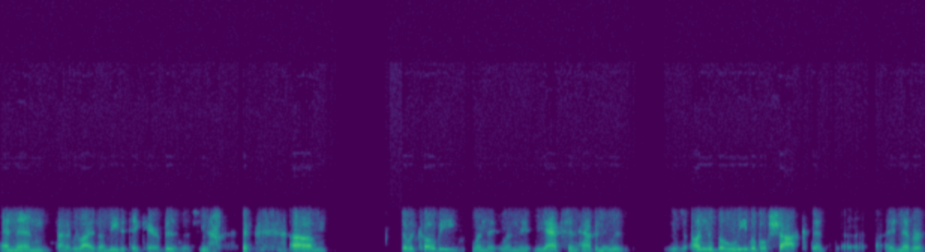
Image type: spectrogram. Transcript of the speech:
and then kind of relies on me to take care of business. You know. um, so with Kobe, when the when the, the accident happened, it was it was unbelievable shock that uh, I had never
